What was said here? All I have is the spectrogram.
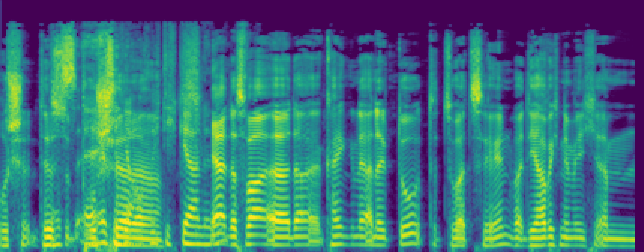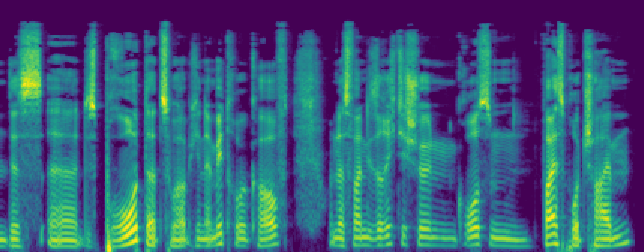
Brusch das, Das äh, esse ich ja auch richtig gerne. ne? Ja, das war, äh, da kann ich eine Anekdote zu erzählen, weil die habe ich nämlich, ähm, das, äh, das Brot dazu habe ich in der Metro gekauft und das waren diese richtig schönen großen Weißbrotscheiben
